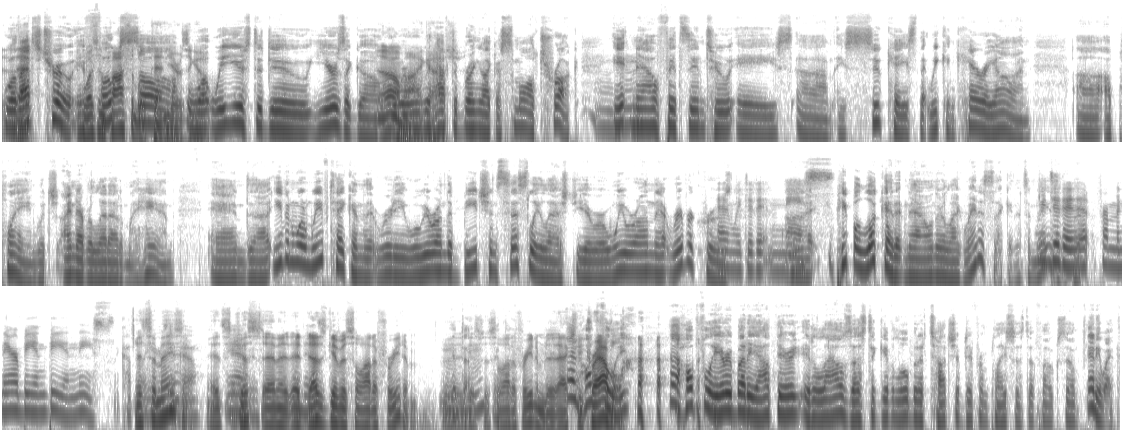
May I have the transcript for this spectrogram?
Well, that that's true. It wasn't folks possible saw ten years ago. What we used to do years ago, Oh, where my we would have to bring like a small truck, it now fits into a s- um, a suitcase that we can carry on uh, a plane, which I never let out of my hand. And uh, even when we've taken that, Rudy, when we were on the beach in Sicily last year, or we were on that river cruise, And we did it in uh, Nice. people look at it now and they're like, "Wait a second, it's amazing." we did But- it from an Airbnb in Nice a couple it's of years amazing. ago. It's Yeah. just, and it, it, It does is. give us a lot of freedom. It, does. gives us a lot of freedom to And actually travel. hopefully, yeah, hopefully everybody out there, it allows us to give a little bit of touch of different places to folks. So anyway,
